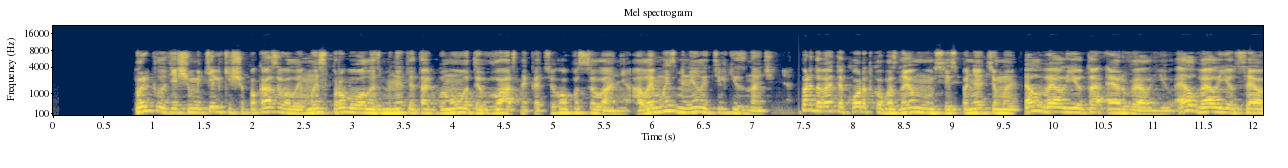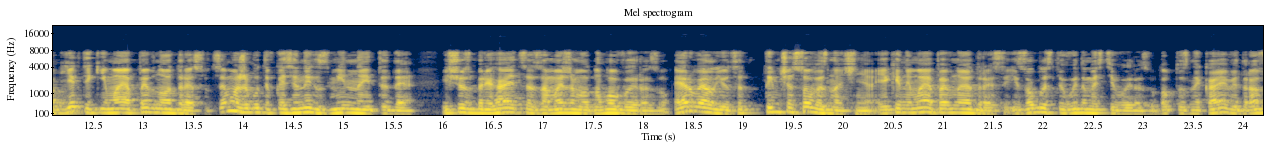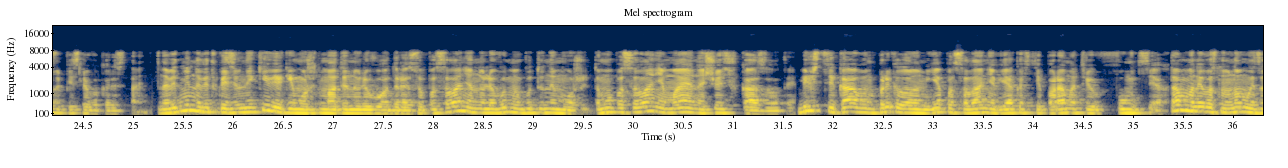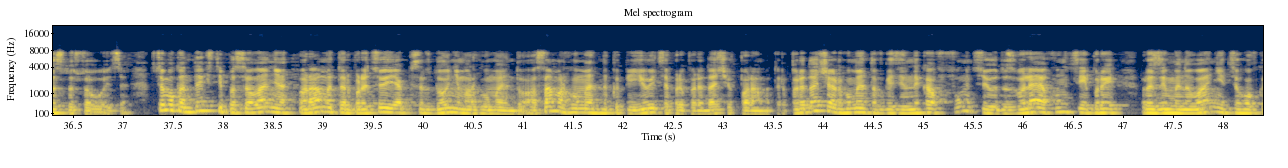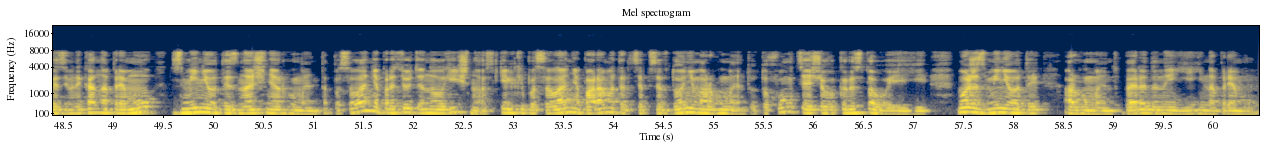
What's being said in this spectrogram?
Прикладі, що ми тільки що показували, ми спробували змінити, так би мовити, власника цього посилання, але ми змінили тільки значення. Тепер давайте коротко познайомимося із поняттями L-value та R-value. L-value це об'єкт, який має певну адресу. Це може бути вказівник змінної TD і що зберігається за межами одного виразу. R-value – це тимчасове значення, яке не має певної адреси із області видимості виразу, тобто зникає відразу після використання. На відміну від вказівників, які можуть мати нульову адресу, посилання нульовими бути не можуть, тому посилання має на щось вказувати. Більш цікавим прикладом є посилання в якості параметрів в функціях. Там вони в основному і застосовуються. В цьому контексті посилання параметр працює як псевдонім аргументу, а сам аргумент не копіюється при передачі в параметр. Передача аргумента вказівника в функцію дозволяє функції при розіменуванні цього вказівника напряму змінювати значення аргумента. Посилання працюють аналогічно, оскільки посилання параметр це псевдонім аргументу, то функція, що використовує її, може змінювати аргумент, переданий їй напряму.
